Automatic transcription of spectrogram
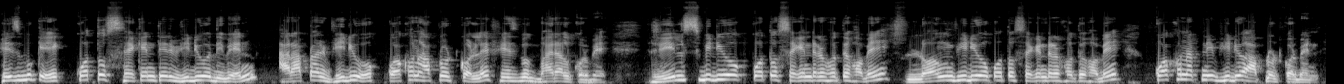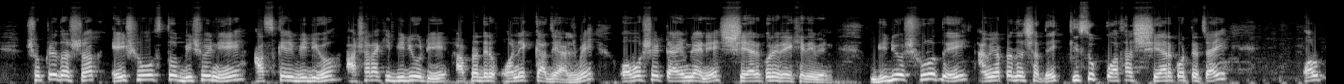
ফেসবুকে কত সেকেন্ডের ভিডিও দিবেন আর আপনার ভিডিও কখন আপলোড করলে ফেসবুক ভাইরাল করবে? রিলস ভিডিও কত সেকেন্ডের হতে হবে? লং ভিডিও কত সেকেন্ডের হতে হবে? কখন আপনি ভিডিও আপলোড করবেন? সুপ্রিয় দর্শক, এই সমস্ত বিষয় নিয়ে আজকের ভিডিও, আশা রাখি ভিডিওটি আপনাদের অনেক কাজে আসবে। অবশ্যই টাইমলাইনে শেয়ার করে রেখে দেবেন। ভিডিও শুরুতেই আমি আপনাদের সাথে কিছু কথা শেয়ার করতে চাই। অল্প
